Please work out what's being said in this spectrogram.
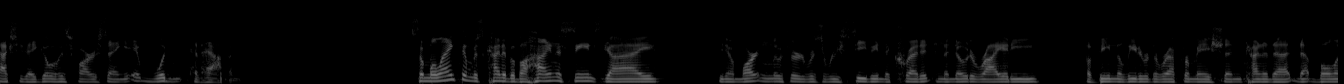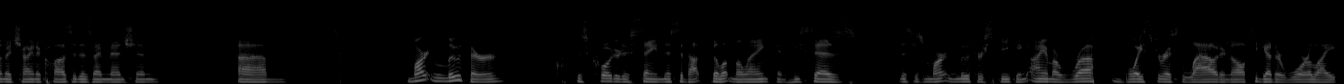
Actually, they go as far as saying it wouldn't have happened. So Melanchthon was kind of a behind the scenes guy. You know, Martin Luther was receiving the credit and the notoriety of being the leader of the Reformation, kind of that, that bull in a china closet, as I mentioned. Um, Martin Luther was quoted as saying this about Philip Melanchthon. He says, this is Martin Luther speaking, I am a rough, boisterous, loud, and altogether warlike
